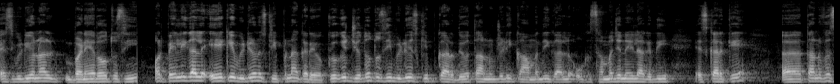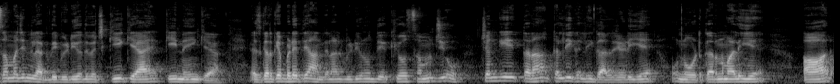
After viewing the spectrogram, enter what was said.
ਇਸ ਵੀਡੀਓ ਨਾਲ ਬਣੇ ਰਹੋ ਤੁਸੀਂ। ਔਰ ਪਹਿਲੀ ਗੱਲ ਇਹ ਕਿ ਵੀਡੀਓ ਨੂੰ ਸਕਿਪ ਨਾ ਕਰਿਓ, ਕਿਉਂਕਿ ਜਦੋਂ ਤੁਸੀਂ ਵੀਡੀਓ ਸਕਿਪ ਕਰਦੇ ਹੋ, ਤੁਹਾਨੂੰ ਜਿਹੜੀ ਕੰਮ ਦੀ ਗੱਲ ਉਹ ਸਮਝ ਨਹੀਂ ਲੱਗਦੀ। ਇਸ ਕਰਕੇ ਤੁਹਾਨੂੰ ਫਿਰ ਸਮਝ ਨਹੀਂ ਲੱਗਦੀ ਵੀਡੀਓ ਦੇ ਵਿੱਚ ਕੀ ਕਿਹਾ ਹੈ, ਕੀ ਨਹੀਂ ਕਿਹਾ। ਇਸ ਕਰਕੇ ਬੜੇ ਧਿਆਨ ਦੇ ਨਾਲ ਵੀਡੀਓ ਨੂੰ ਦੇਖਿਓ, ਸਮਝਿਓ। ਚੰਗੀ ਤਰ੍ਹਾਂ ਕੱਲੀ ਕੱਲੀ ਗੱਲ ਜਿਹੜੀ ਹੈ, ਉਹ ਨੋਟ ਕਰਨ ਵਾਲੀ ਹੈ। ਔਰ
